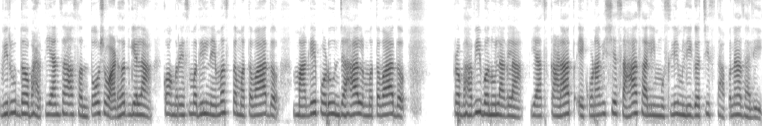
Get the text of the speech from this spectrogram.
विरुद्ध भारतीयांचा असंतोष वाढत गेला. काँग्रेसमधील नेमस्त मतवाद मागे पडून जहाल मतवाद प्रभावी बनू लागला. याच काळात एकोणावीसशे सहा साली मुस्लिम लीगची स्थापना झाली.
